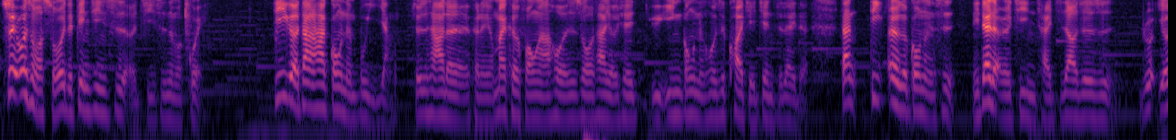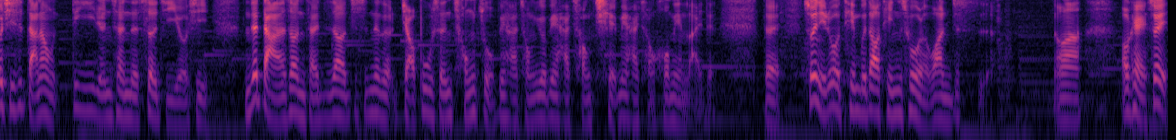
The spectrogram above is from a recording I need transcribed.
所以为什么所谓的电竞式耳机是那么贵？第一个，当然它功能不一样，就是它的可能有麦克风啊，或者是说它有一些语音功能，或是快捷键之类的。但第二个功能是你戴着耳机，你才知道，就是如尤其是打那种第一人称的射击游戏，你在打的时候，你才知道，就是那个脚步声从左边还从右边还从前面还从后面来的。对，所以你如果听不到听错了，哇，你就死了。好吗？OK，所以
